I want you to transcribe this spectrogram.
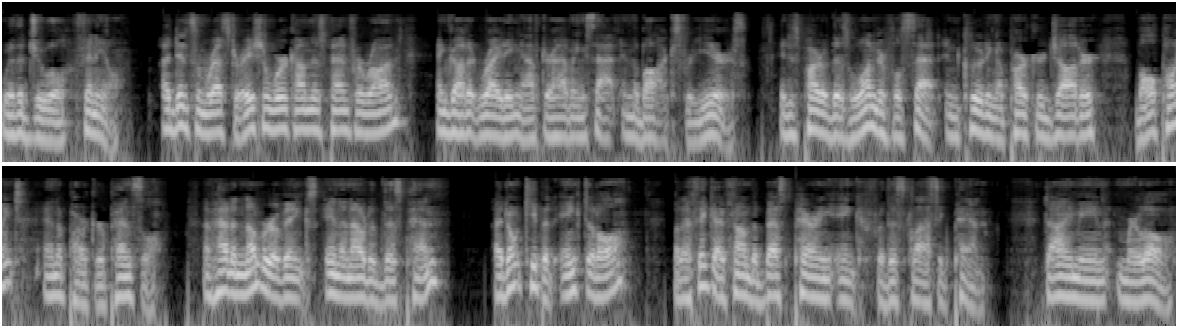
with a jewel finial. I did some restoration work on this pen for Ron and got it writing after having sat in the box for years. It is part of this wonderful set, including a Parker Jotter ballpoint and a Parker pencil. I've had a number of inks in and out of this pen. I don't keep it inked at all, but I think I've found the best pairing ink for this classic pen, Diamine Merlot.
